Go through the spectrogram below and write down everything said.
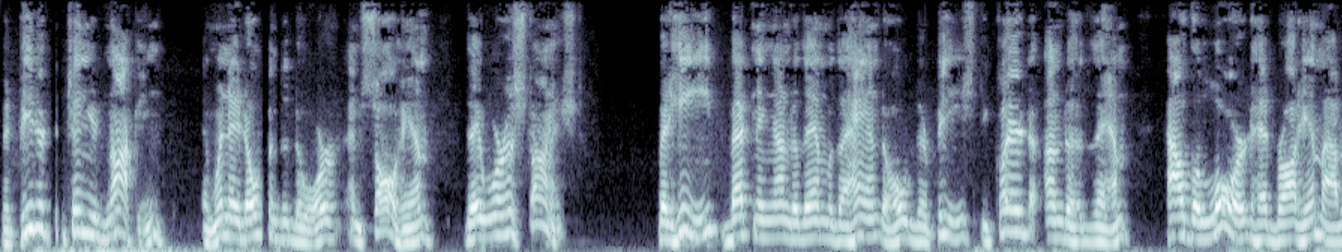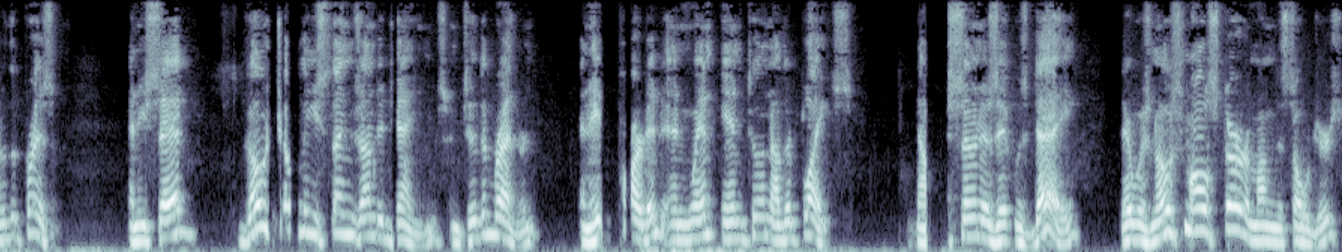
But Peter continued knocking, and when they'd opened the door and saw him, they were astonished. But he, beckoning unto them with a hand to hold their peace, declared unto them how the Lord had brought him out of the prison. And he said, Go show these things unto James and to the brethren. And he departed and went into another place. Now, as soon as it was day, there was no small stir among the soldiers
